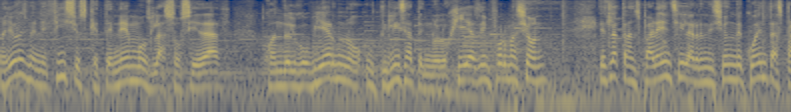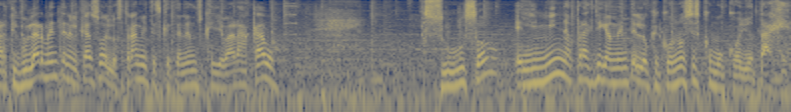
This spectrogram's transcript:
Mayores beneficios que tenemos la sociedad cuando el gobierno utiliza tecnologías de información es la transparencia y la rendición de cuentas, particularmente en el caso de los trámites que tenemos que llevar a cabo. Su uso elimina prácticamente lo que conoces como coyotaje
